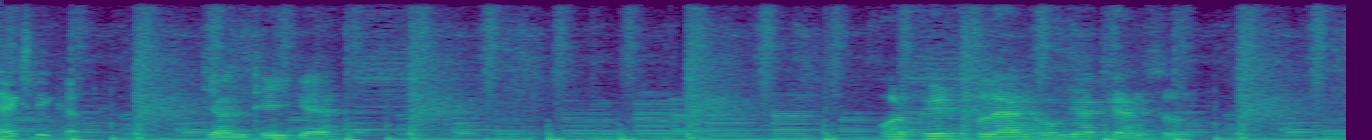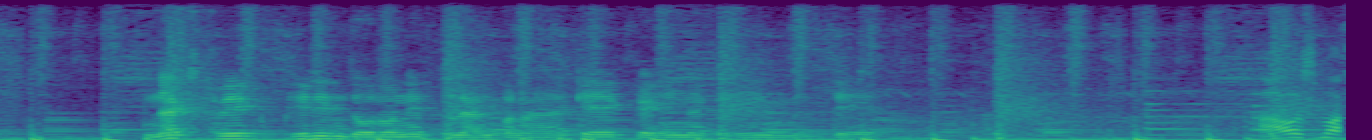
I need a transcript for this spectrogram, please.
नेक्स्ट वीक करते चल ठीक है। और फिर प्लान हो गया कैंसिल नेक्स्ट वीक फिर इन दोनों ने प्लान बनाया कि कहीं ना कहीं मिलते हैं. हाँ उस्मान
